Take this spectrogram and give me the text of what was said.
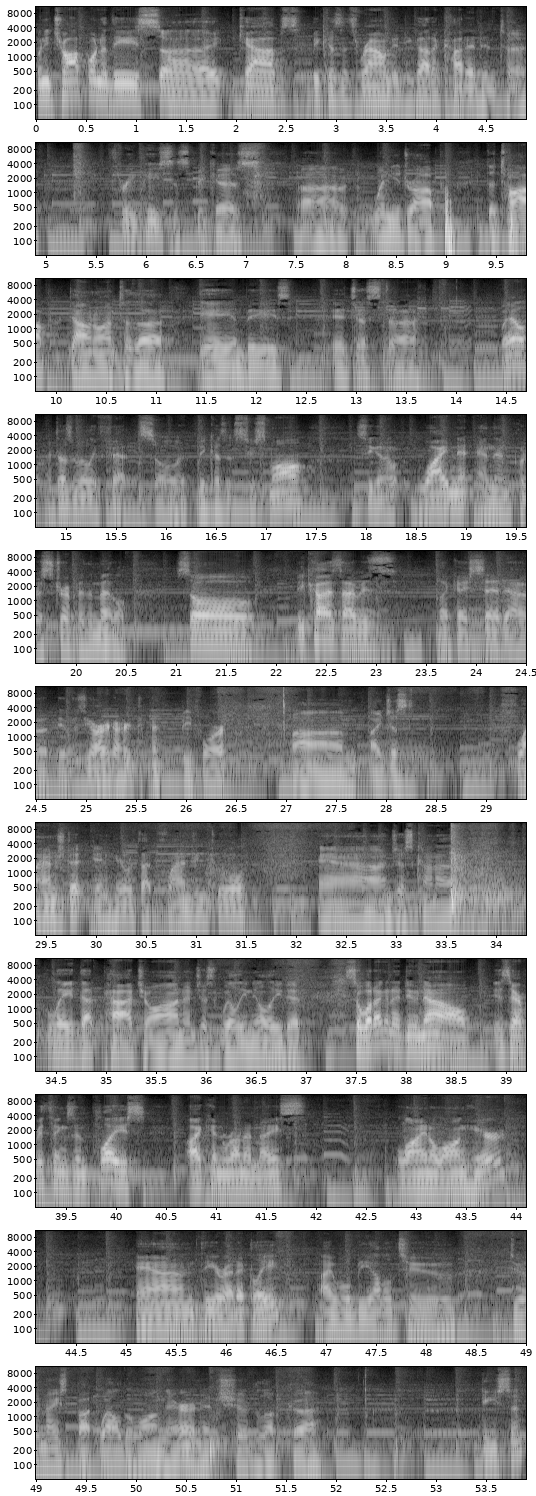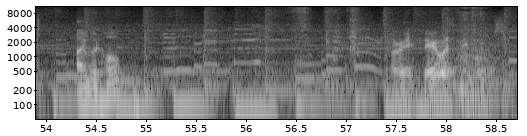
when you chop one of these uh, cabs, because it's rounded, you gotta cut it into three pieces because uh, when you drop the top down onto the, the A and Bs, it just, uh, well, it doesn't really fit. So it, because it's too small, so you gotta widen it and then put a strip in the middle. So because I was, like I said, uh, it was yard art before, um, I just flanged it in here with that flanging tool and just kind of laid that patch on and just willy-nillied it. So what I'm gonna do now is everything's in place. I can run a nice line along here and theoretically I will be able to do a nice butt weld along there and it should look uh, decent, I would hope. All right, bear with me folks.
